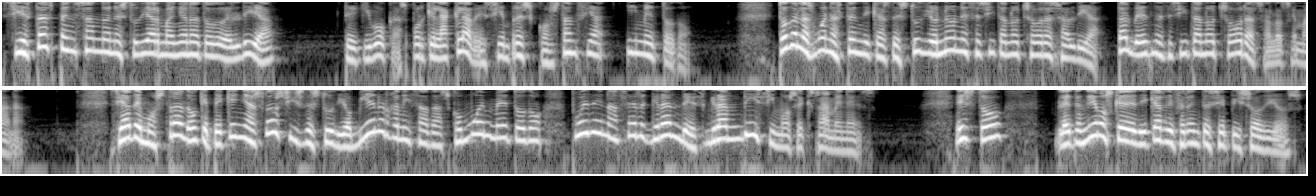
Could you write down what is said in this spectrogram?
Si estás pensando en estudiar mañana todo el día, te equivocas, porque la clave siempre es constancia y método. Todas las buenas técnicas de estudio no necesitan ocho horas al día, tal vez necesitan ocho horas a la semana. Se ha demostrado que pequeñas dosis de estudio bien organizadas con buen método pueden hacer grandes, grandísimos exámenes. Esto le tendríamos que dedicar diferentes episodios,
